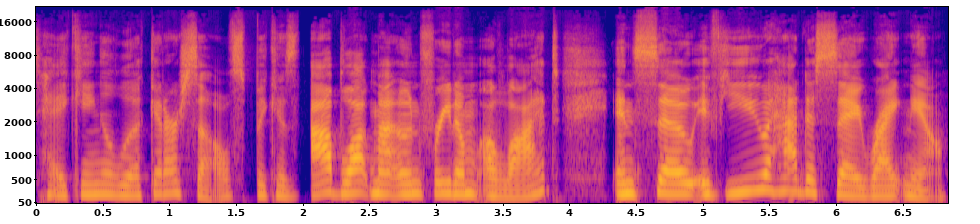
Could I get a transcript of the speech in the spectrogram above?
taking a look at ourselves because I block my own freedom a lot. And so if you had to say right now,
